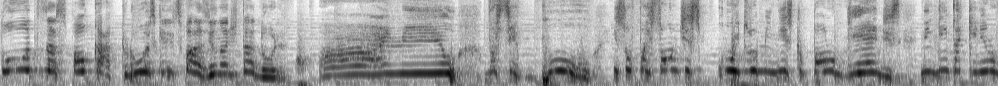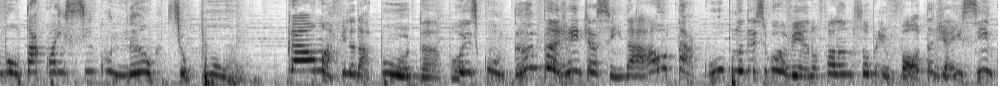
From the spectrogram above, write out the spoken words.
todas as falcatruas que eles faziam na ditadura. Ai meu, você é burro! Isso foi só um descuido do ministro Paulo Guedes! Ninguém tá querendo voltar com a AI-5 não, seu burro! Calma, filha da puta, pois com tanta gente assim da alta cúpula desse governo falando sobre volta de AI-5,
